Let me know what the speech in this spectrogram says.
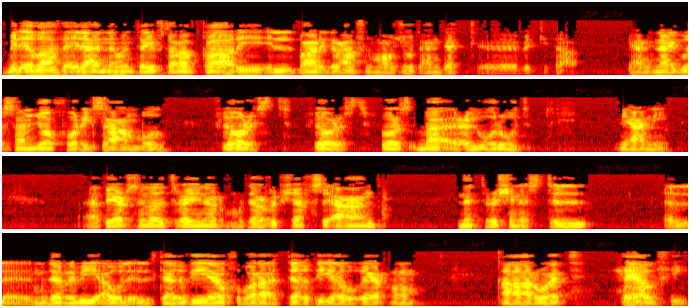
بالإضافة إلى أنه أنت يفترض قاري الباراجراف الموجود عندك آه، بالكتاب. يعني هنا يقول some job for example florist. Florist. Florist بائع الورود. يعني personal trainer مدرب شخصي and nutritionist. المدربي أو التغذية وخبراء التغذية وغيرهم are what healthy.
